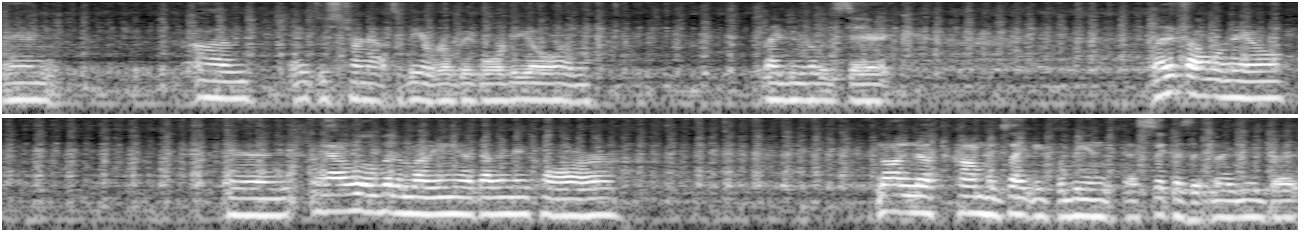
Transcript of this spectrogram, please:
And um, it just turned out to be a real big ordeal and made me really sick. But it's over now. And I got a little bit of money. I got a new car not enough to compensate me for being as sick as it made me, but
